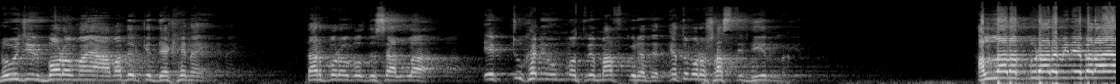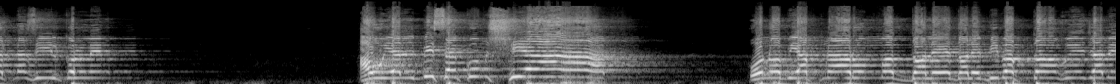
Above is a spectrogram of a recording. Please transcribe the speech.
নবীজির বড় মায়া আমাদেরকে দেখে নাই। তারপরেও বলতেছে, আল্লাহ, একটুখানি উম্মতরে মাফ করে দেন। এত বড় শাস্তি দিয়েন না। আল্লাহ রাব্বুল আলামিন এবার আয়াত নাজিল করলেন ও নবী, আপনার উম্মত দলে দলে বিভক্ত হয়ে যাবে।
